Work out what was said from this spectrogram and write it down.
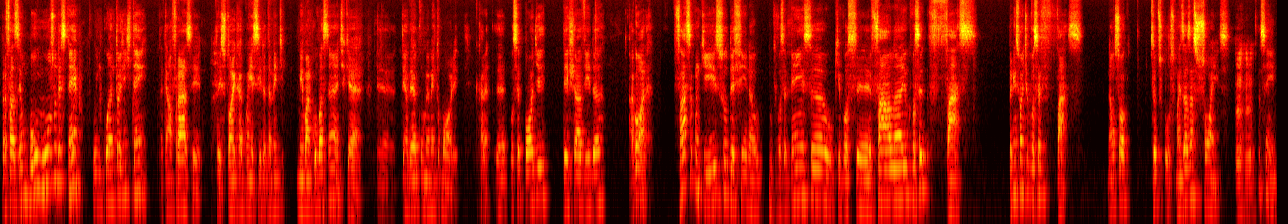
para fazer um bom uso desse tempo, enquanto a gente tem. Tem uma frase da estoica conhecida também que me marcou bastante, que é, é tem a ver com o memento mori. Cara, é, você pode deixar a vida agora. Faça com que isso defina o, que você pensa, o que você fala e o que você faz. Principalmente o que você faz. Não só seu discurso, mas as ações. Uhum, Assim,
